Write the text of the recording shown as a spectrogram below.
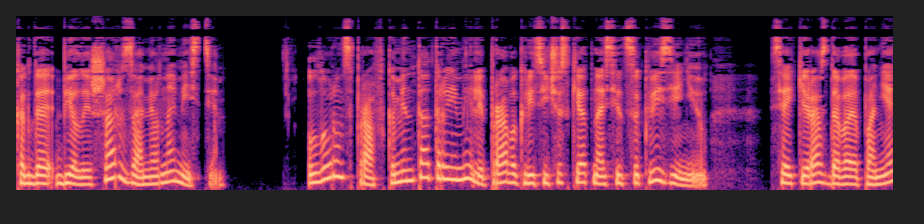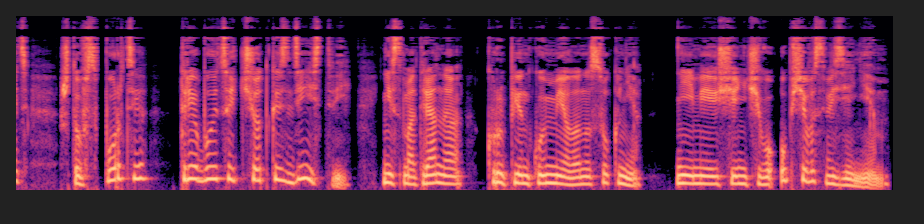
когда белый шар замер на месте. Лоренс прав, комментаторы имели право критически относиться к везению, всякий раз давая понять, что в спорте требуется четкость действий, несмотря на крупинку мела на сукне, не имеющую ничего общего с везением.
